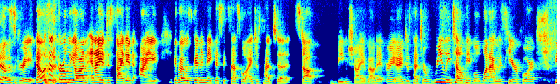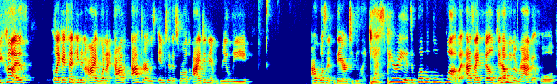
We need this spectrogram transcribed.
that was great. That was early on, and I had decided I, if I was going to make this successful, I just had to stop being shy about it. Right? I just had to really tell people what I was here for, because, like I said, even I, when I after I was into this world, I didn't really. I wasn't there to be like, yes, periods, blah, blah, blah, blah. But as I fell down the rabbit hole,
